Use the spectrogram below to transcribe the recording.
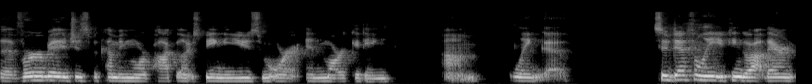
the verbiage is becoming more popular. It's being used more in marketing um, lingo. So definitely, you can go out there and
